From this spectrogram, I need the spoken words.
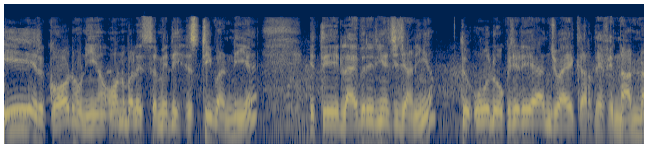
ਇਹ ਰਿਕਾਰਡ ਹੋਣੀ ਆ, ਆਉਣ ਵਾਲੇ ਸਮੇਂ ਦੀ ਹਿਸਟਰੀ ਬਣਨੀ ਹੈ। ਤੇ ਲਾਇਬ੍ਰੇਰੀਆਂ 'ਚ ਜਾਣੀ ਆ ਤੇ ਉਹ ਲੋਕ ਜਿਹੜੇ ਆ ਇੰਜੋਏ ਕਰਦੇ ਫਿਰ ਨਾਲ ਨਾਲ।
